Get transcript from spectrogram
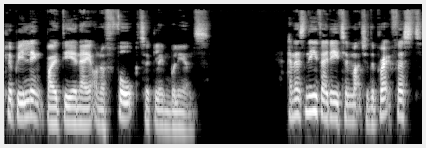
could be linked by DNA on a fork to Glyn Williams. And as neither had eaten much of the breakfast,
